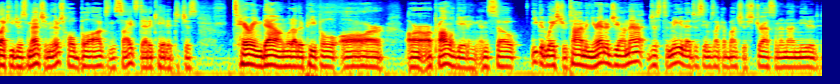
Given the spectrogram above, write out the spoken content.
like you just mentioned, I mean, there's whole blogs and sites dedicated to just tearing down what other people are are, are promulgating, and so you could waste your time and your energy on that. Just to me, that just seems like a bunch of stress and an unneeded,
